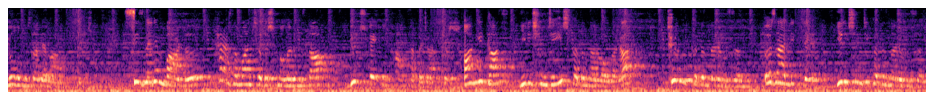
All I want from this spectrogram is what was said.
yolumuza devam ettik. Sizlerin varlığı her zaman çalışmalarımıza güç ve ilham katacaktır. Angikat girişimci iş kadınları olarak tüm kadınlarımızın özellikle girişimci kadınlarımızın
